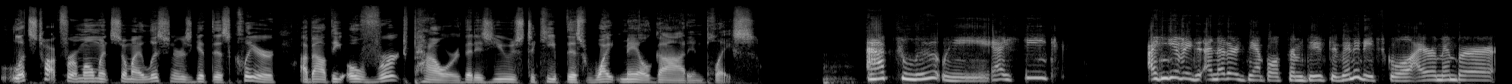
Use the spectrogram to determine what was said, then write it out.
let's talk for a moment so my listeners get this clear about the overt power that is used to keep this white male God in place. Absolutely. I think I can give another example from Duke Divinity School. I remember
